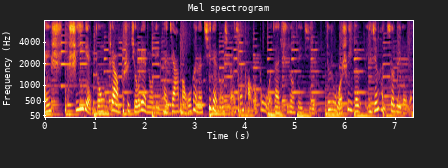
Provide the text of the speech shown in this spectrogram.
哎，十十一点钟，这样不是九点钟离开家吗？我可能七点钟起来先跑个步，我再去坐飞机。就是我是一个已经很自律的人，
